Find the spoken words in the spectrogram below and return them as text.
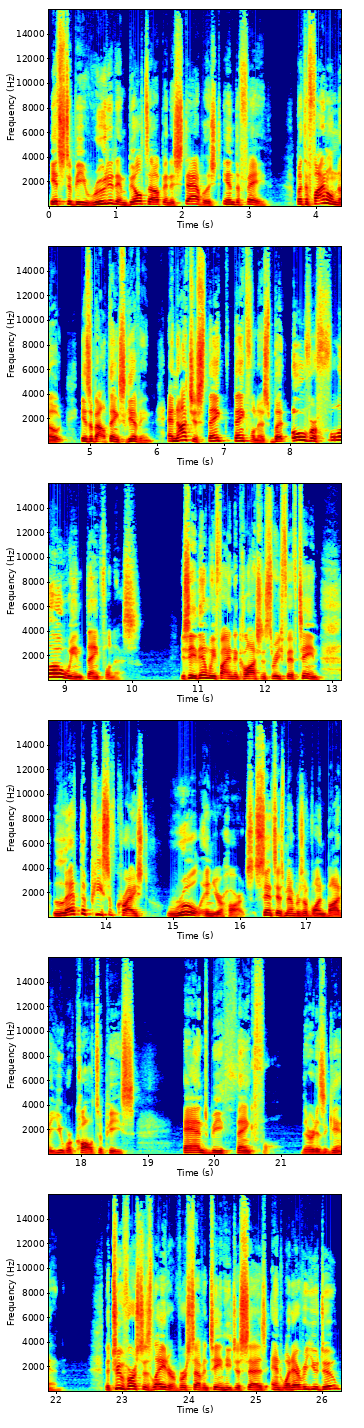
It's to be rooted and built up and established in the faith. But the final note is about thanksgiving, and not just thank, thankfulness, but overflowing thankfulness. You see, then we find in Colossians 3:15, let the peace of Christ rule in your hearts, since as members of one body you were called to peace, and be thankful. There it is again. The two verses later, verse 17, he just says, and whatever you do,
